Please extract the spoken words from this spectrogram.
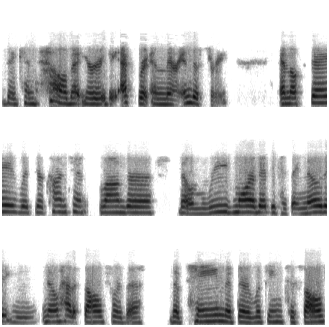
they can tell that you're the expert in their industry. And they'll stay with your content longer. They'll read more of it because they know that you know how to solve for the, the pain that they're looking to solve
